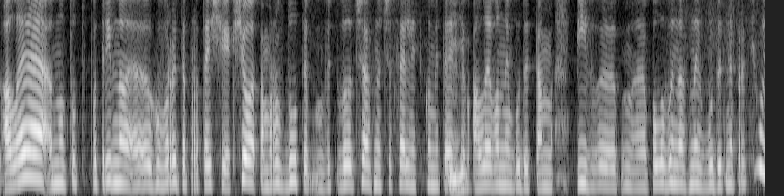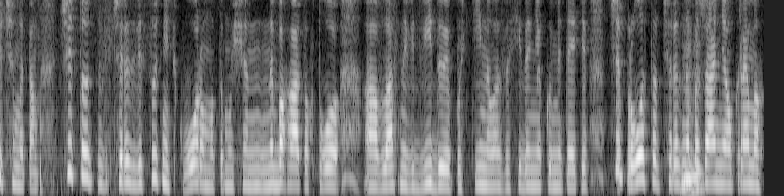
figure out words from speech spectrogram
Але ну тут потрібно говорити про те, що якщо там роздути величезну чисельність комітетів, але вони будуть там пів половина з них будуть непрацюючими там, чи то через відсутність кворуму, тому що небагато хто власне відвідує постійно засідання комітетів, чи просто через небажання окремих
